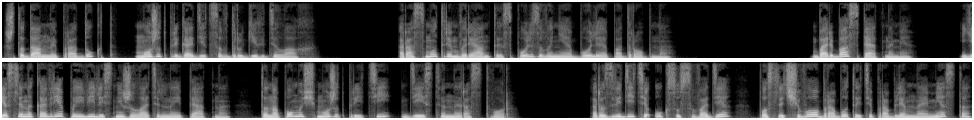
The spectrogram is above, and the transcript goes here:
что данный продукт может пригодиться в других делах. Рассмотрим варианты использования более подробно. Борьба с пятнами. Если на ковре появились нежелательные пятна, то на помощь может прийти действенный раствор. Разведите уксус в воде, после чего обработайте проблемное место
